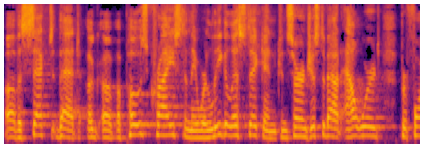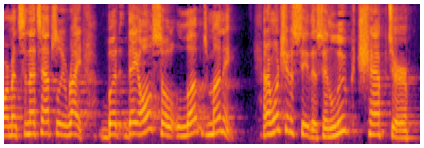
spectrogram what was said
of a sect that uh, uh, opposed Christ and they were legalistic and concerned just about outward performance, and that's absolutely right. But they also loved money. And I want you to see this in Luke chapter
